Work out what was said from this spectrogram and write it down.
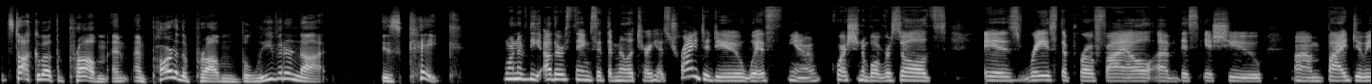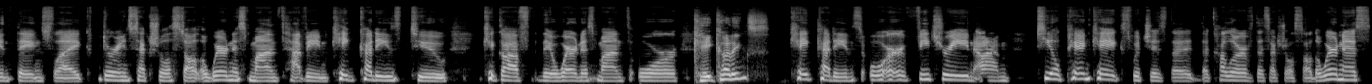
let's talk about the problem. And, and part of the problem, believe it or not, is cake. One of the other things that the military has tried to do with, you know, questionable results is raise the profile of this issue um, by doing things like during Sexual Assault Awareness Month, having cake cuttings to kick off the awareness month, or cake cuttings, cake cuttings, or featuring um, teal pancakes, which is the the color of the sexual assault awareness,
